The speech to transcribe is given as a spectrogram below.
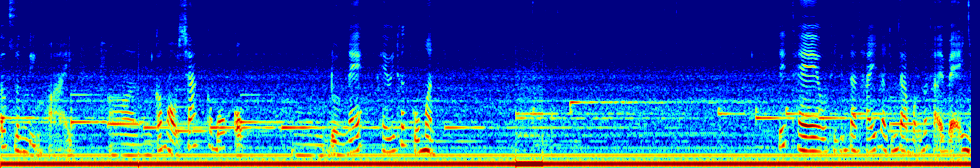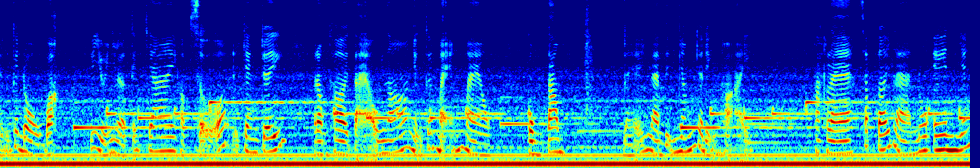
ốp lưng điện thoại uh, có màu sắc có bố cục đường nét theo ý thích của mình. Tiếp theo thì chúng ta thấy là chúng ta vẫn có thể vẽ những cái đồ vật ví dụ như là cái chai hộp sữa để trang trí và đồng thời tạo nó những cái mảng màu cùng tông để làm điểm nhấn cho điện thoại. Hoặc là sắp tới là Noel Giáng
